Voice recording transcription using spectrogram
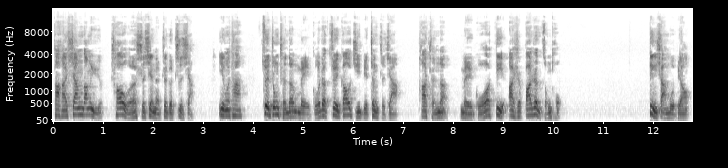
他还相当于超额实现了这个志向，因为他最终成了美国的最高级别政治家，他成了美国第二十八任总统。定下目标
